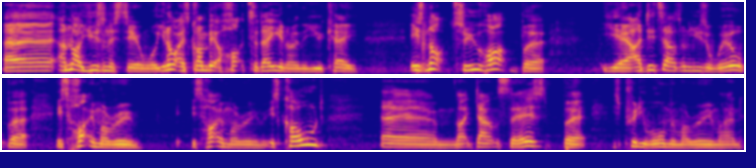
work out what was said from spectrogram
Uh, I'm not using the steering wheel. You know what? It's gone a bit hot today, you know, in the UK. It's not too hot, but yeah, I did say I was going to use a wheel, but it's hot in my room. It's hot in my room. It's cold, um, like downstairs, but it's pretty warm in my room, man.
